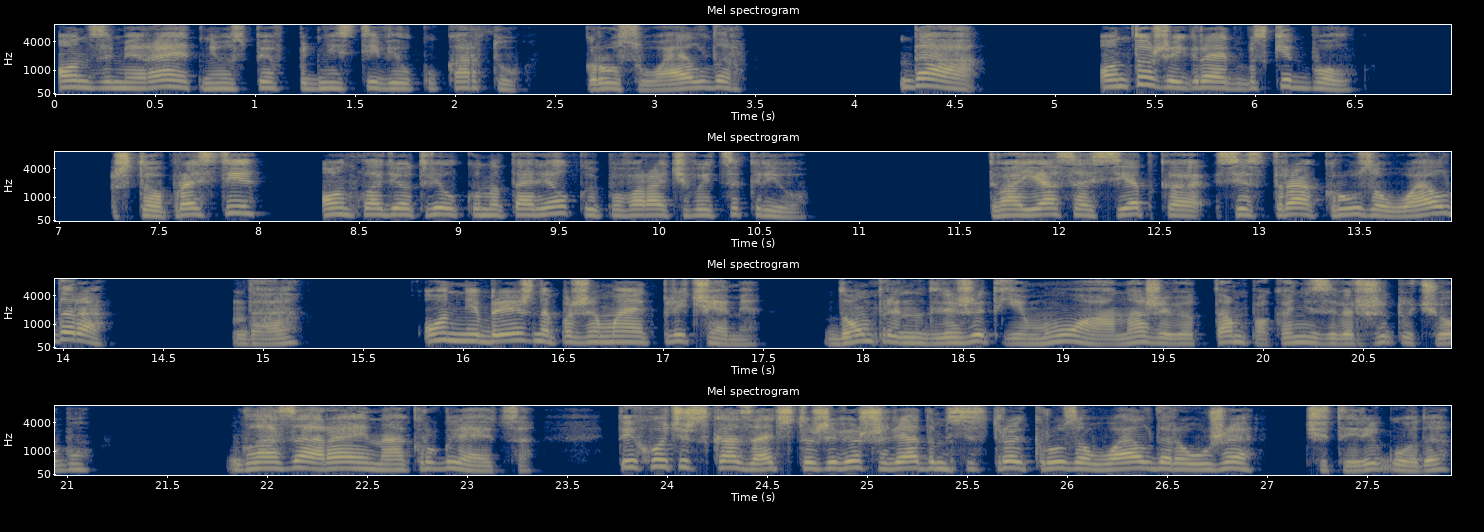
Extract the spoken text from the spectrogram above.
Он замирает, не успев поднести вилку к рту. Круз Уайлдер? Да, он тоже играет в баскетбол. Что, прости? Он кладет вилку на тарелку и поворачивается к Рио. «Твоя соседка — сестра Круза Уайлдера?» «Да». Он небрежно пожимает плечами. Дом принадлежит ему, а она живет там, пока не завершит учебу. Глаза Райана округляются. «Ты хочешь сказать, что живешь рядом с сестрой Круза Уайлдера уже четыре года?»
